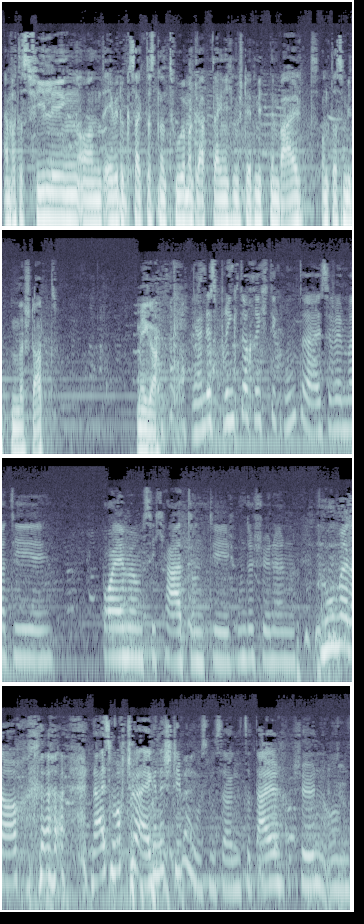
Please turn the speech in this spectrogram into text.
einfach das Feeling und eh wie du gesagt hast, Natur. Man glaubt eigentlich, man steht mitten im Wald und das mitten in der Stadt. Mega. Ja, und es bringt auch richtig runter. Also wenn man die Bäume um sich hat und die wunderschönen Blumen auch. Nein, es macht schon eine eigene Stimmung, muss man sagen. Total schön und,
